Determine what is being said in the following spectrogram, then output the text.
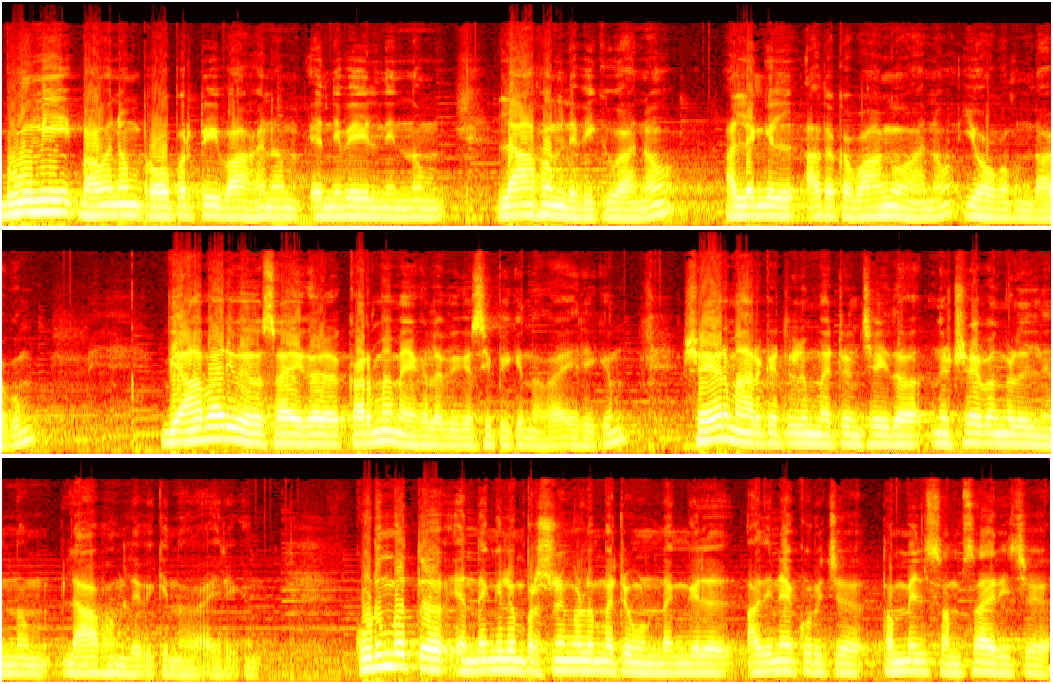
ഭൂമി ഭവനം പ്രോപ്പർട്ടി വാഹനം എന്നിവയിൽ നിന്നും ലാഭം ലഭിക്കുവാനോ അല്ലെങ്കിൽ അതൊക്കെ വാങ്ങുവാനോ യോഗമുണ്ടാകും. വ്യാപാരി വ്യവസായികൾ കർമ്മമേഖല വികസിപ്പിക്കുന്നതായിരിക്കും. ഷെയർ മാർക്കറ്റിലും മറ്റും ചെയ്ത നിക്ഷേപങ്ങളിൽ നിന്നും ലാഭം ലഭിക്കുന്നതായിരിക്കും. കുടുംബത്ത് എന്തെങ്കിലും പ്രശ്നങ്ങളും മറ്റും ഉണ്ടെങ്കിൽ അതിനെക്കുറിച്ച് തമ്മിൽ സംസാരിച്ച്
